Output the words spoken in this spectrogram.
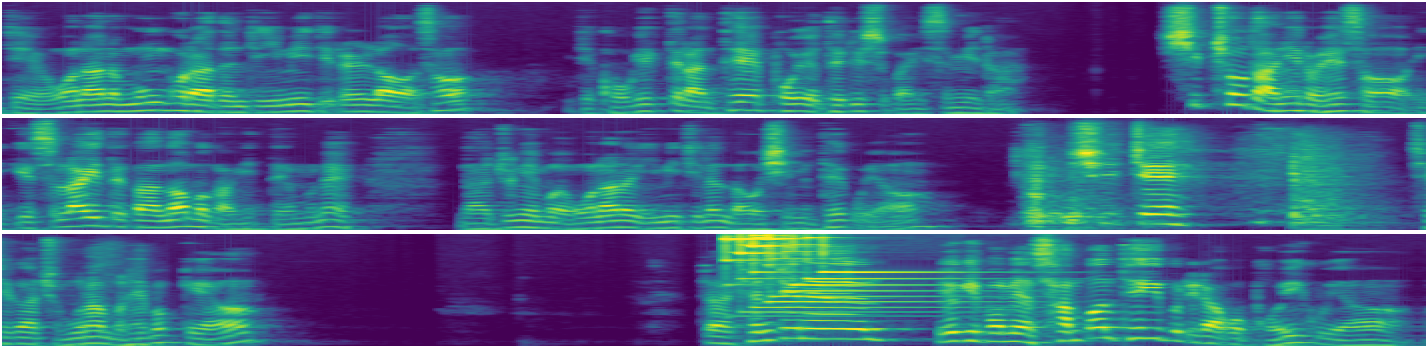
이제 원하는 문구라든지 이미지를 넣어서 이제 고객들한테 보여드릴 수가 있습니다. 10초 단위로 해서 이게 슬라이드가 넘어가기 때문에 나중에 뭐 원하는 이미지는 넣으시면 되고요. 실제 제가 주문 한번 해볼게요. 자, 현재는 여기 보면 3번 테이블이라고 보이고요.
